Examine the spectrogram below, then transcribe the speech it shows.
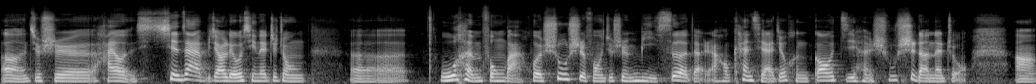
嗯、就是还有现在比较流行的这种，呃。无痕风吧，或者舒适风，就是米色的，然后看起来就很高级、很舒适的那种，啊，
